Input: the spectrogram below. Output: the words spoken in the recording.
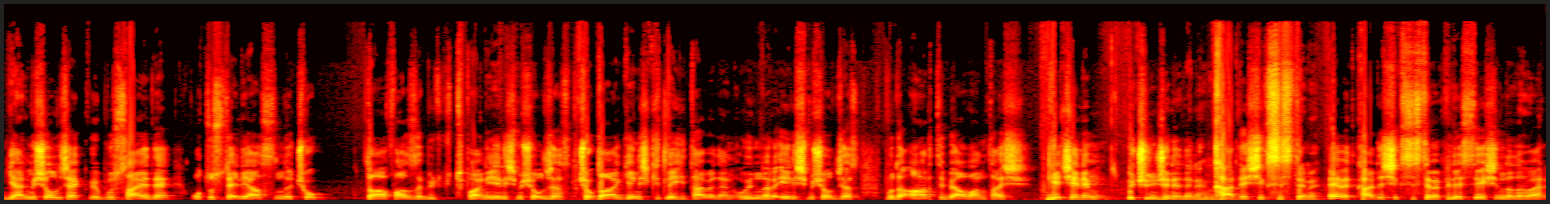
gelmiş olacak ve bu sayede 30 TL aslında çok daha fazla bir kütüphaneye erişmiş olacağız. Çok daha geniş kitleye hitap eden oyunlara erişmiş olacağız. Bu da artı bir avantaj. Geçelim üçüncü nedene. Kardeşlik sistemi. Evet kardeşlik sistemi PlayStation'da da var,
